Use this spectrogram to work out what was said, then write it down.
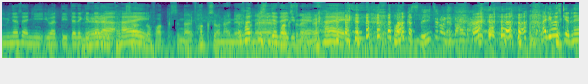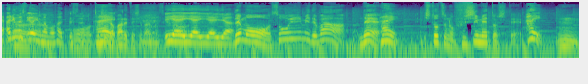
皆さんに祝っていただけねたら、たくさはい。んのファックスない、ファックスはないね。ファックスじゃないですね。はい。ファックスでいつの時代だ。ありますけどね、ありますよ、うん。今もファックス。もうは年がバレてしまいますけい。ど、いやいやいやいや。でもそういう意味ではね、はい。一つの節目として、はい。うん、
